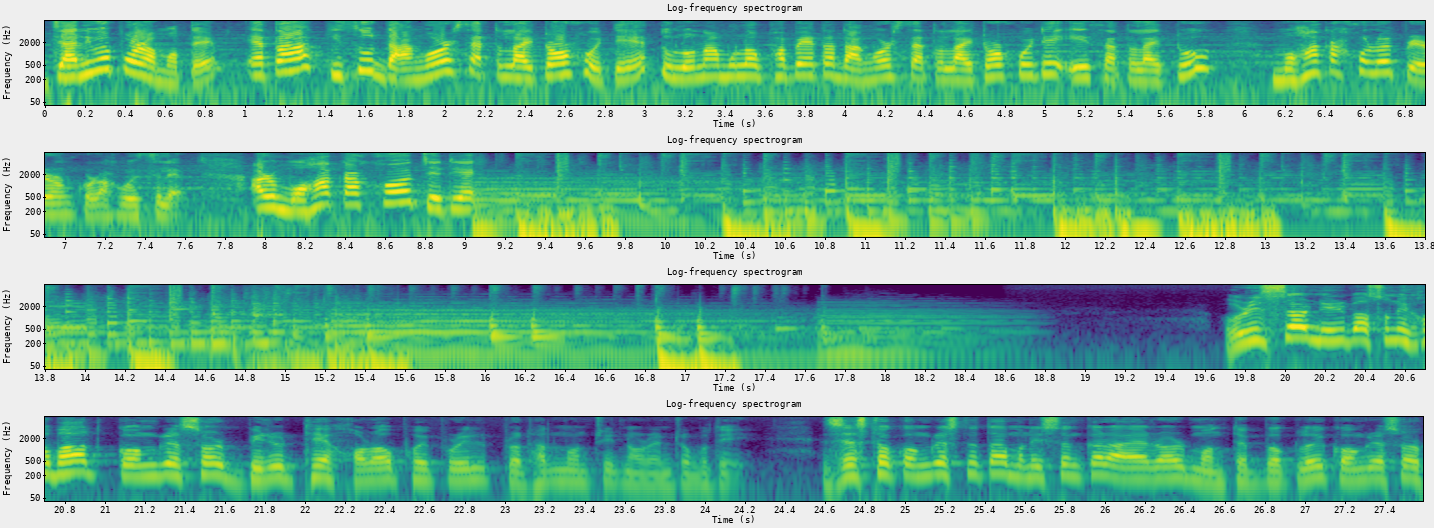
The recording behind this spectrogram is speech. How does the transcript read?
জানিব পৰা মতে এটা কিছু ডাঙৰ ছেটেলাইটৰ সৈতে তুলনামূলকভাৱে এটা ডাঙৰ ছেটেলাইটৰ সৈতে এই ছেটেলাইটটো মহাকাশলৈ প্ৰেৰণ কৰা হৈছিলে। আৰু মহাকাশত যেতিয়া উৰিষ্যাৰ নিৰ্বাচনী সভাত কংগ্ৰেছৰ বিৰুদ্ধে সৰব হৈ পৰিল প্ৰধানমন্ত্ৰী নৰেন্দ্ৰ মোদী। জ্যেষ্ঠ কংগ্ৰেছ নেতা মণিশংকৰ আয়াৰৰ মন্তব্যক লৈ কংগ্ৰেছৰ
